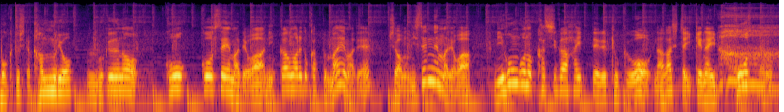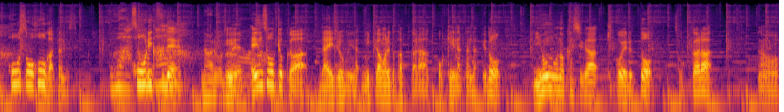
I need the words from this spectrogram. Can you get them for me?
僕としては感無量、うん。僕の高校生までは日韓ワールドカップ前まで違うもう2000年までは日本語の歌詞が入っている曲を流しちゃいけない 放あの放送法があったんですよ。法律で。なるほどね、うん。演奏曲は大丈夫にな日韓ワールドカップから OK になったんだけど日本語の歌詞が聞こえるとそこからあの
